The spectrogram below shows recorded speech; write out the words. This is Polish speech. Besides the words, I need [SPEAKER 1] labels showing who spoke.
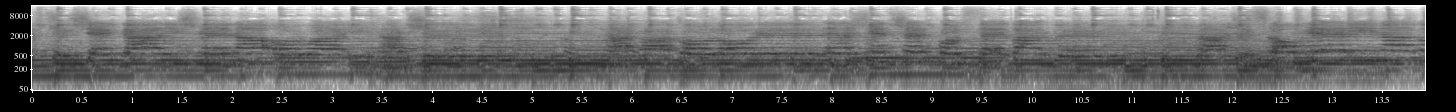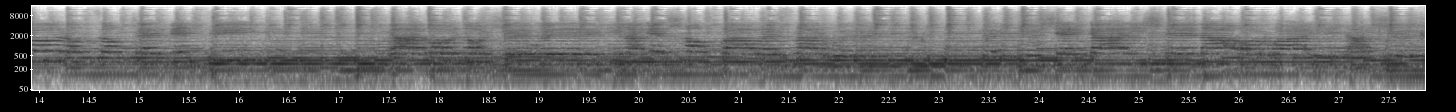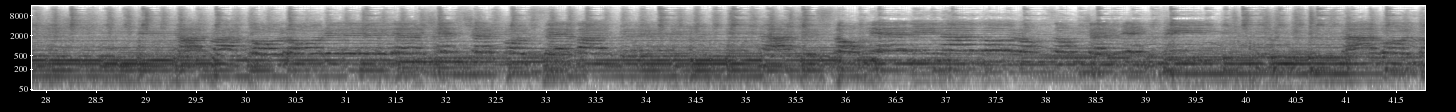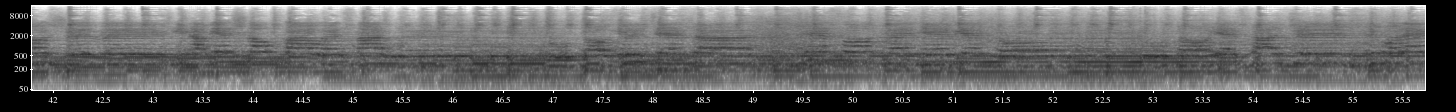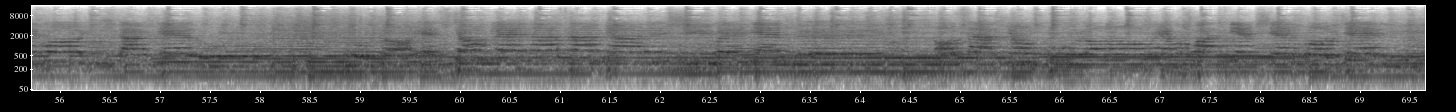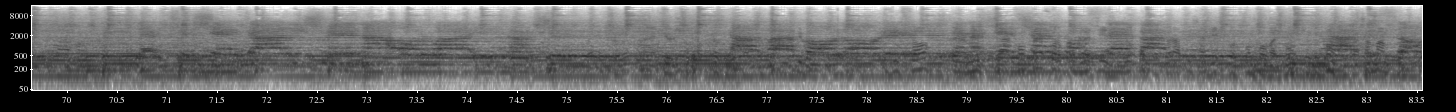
[SPEAKER 1] Lecz przysięgam kompresor podlecieć do tego, która pisać gdzieś podpompować, bo on się wykończy, mam tu.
